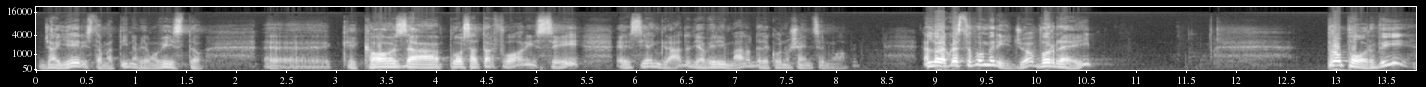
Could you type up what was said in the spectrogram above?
Già ieri, stamattina abbiamo visto eh, che cosa può saltare fuori se eh, sia in grado di avere in mano delle conoscenze nuove. Allora questo pomeriggio vorrei proporvi,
